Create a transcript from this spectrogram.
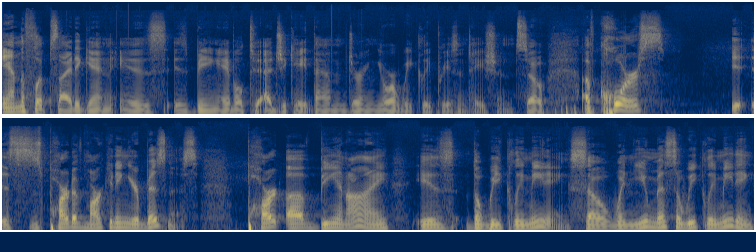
and the flip side again is is being able to educate them during your weekly presentation. So of course it, this is part of marketing your business. Part of bni is the weekly meeting. So when you miss a weekly meeting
